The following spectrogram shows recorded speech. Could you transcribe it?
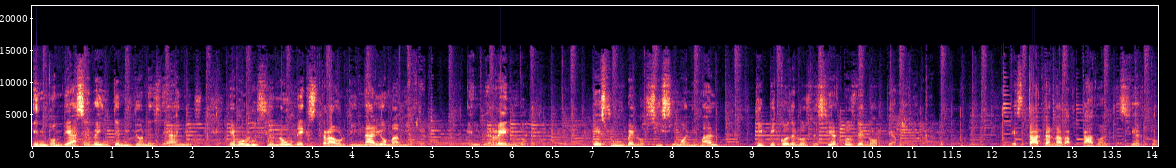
en donde hace 20 millones de años evolucionó un extraordinario mamífero, el berrendo. Es un velocísimo animal típico de los desiertos de Norteamérica. Está tan adaptado al desierto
